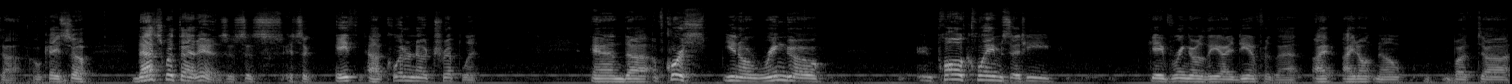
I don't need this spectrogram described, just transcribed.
dot. Okay, so that's what that is. It's it's, it's a eighth uh, quarter note triplet, and uh, of course, you know Ringo. Paul claims that he gave Ringo the idea for that. I, I don't know, but uh,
